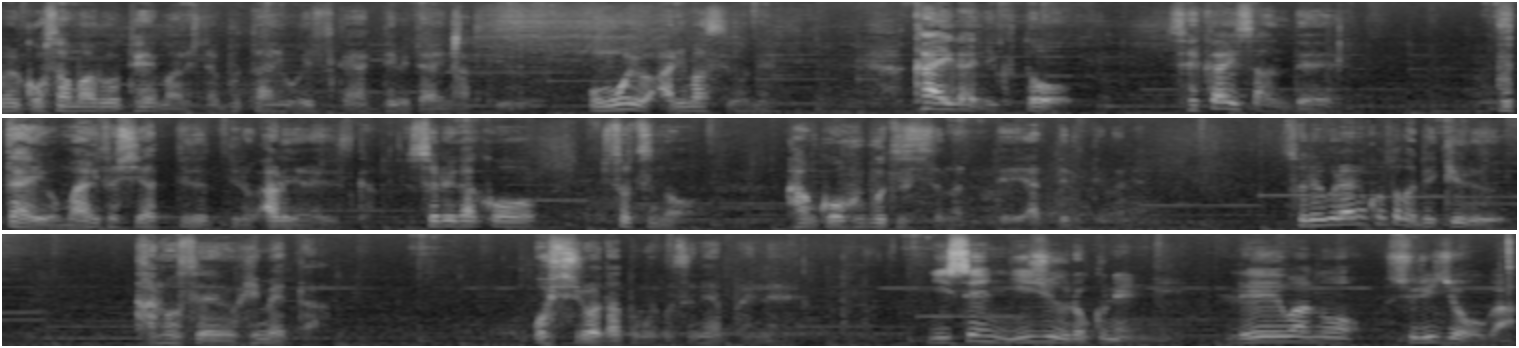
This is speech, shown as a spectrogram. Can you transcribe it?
ぱり五三丸をテーマにした舞台をいつかやってみたいなっていう思いはありますよね。海外に行くと世界遺産で舞台を毎年やってるっていうのがあるじゃないですか。それがこう一つの観光風物詩となってやってるっていうかね。それぐらいのことができる可能性を秘めたお城だと思いますねやっぱりね。2026年に令和の首里城が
